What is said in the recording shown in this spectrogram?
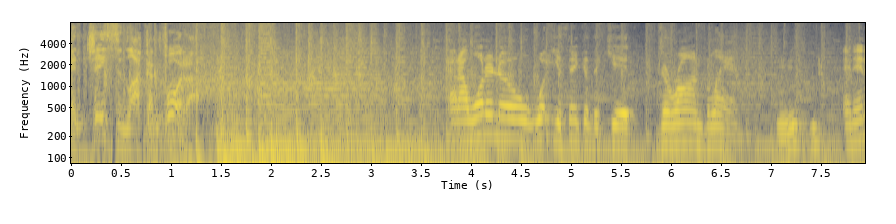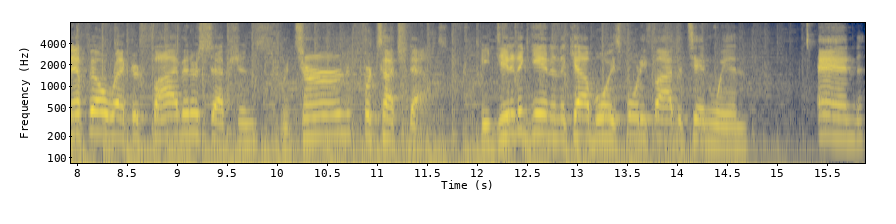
and Jason La Canfora. And I want to know what you think of the kid, DaRon Bland. Mm-hmm. An NFL record, five interceptions, return for touchdowns. He did it again in the Cowboys' 45 to 10 win. And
